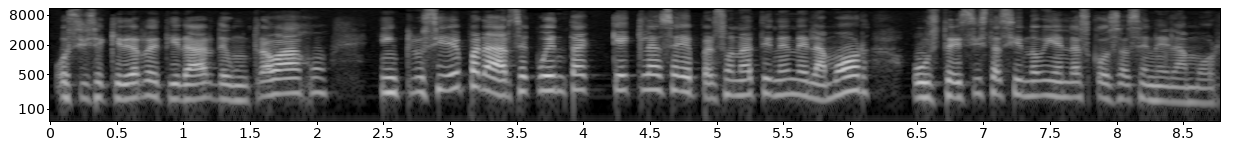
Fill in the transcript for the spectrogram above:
o si se quiere retirar de un trabajo, inclusive para darse cuenta qué clase de persona tiene en el amor o usted si está haciendo bien las cosas en el amor.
